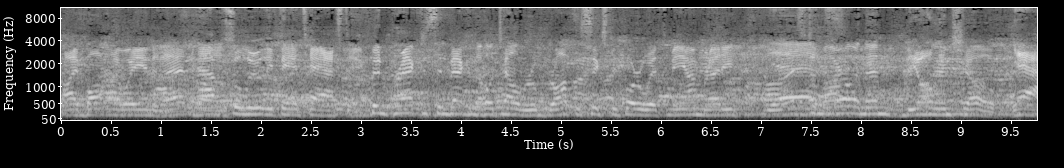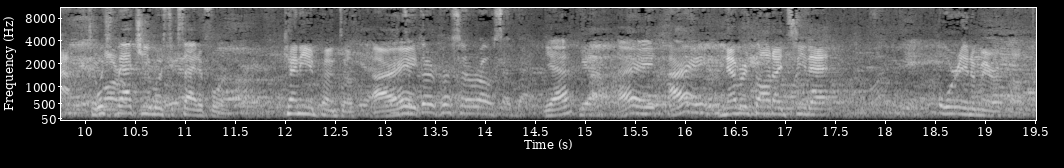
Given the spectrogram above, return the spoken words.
I bought my way into that. Um, Absolutely fantastic. Been practicing back in the hotel room. Brought the 64 with me. I'm ready. Uh, Yes. That's tomorrow, and then the all-in show. Yeah. Which match are you most excited for? Kenny and Penta. All right. The third person in a row said that. Yeah. Yeah. All right. All right. Never thought I'd see that, or in America.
